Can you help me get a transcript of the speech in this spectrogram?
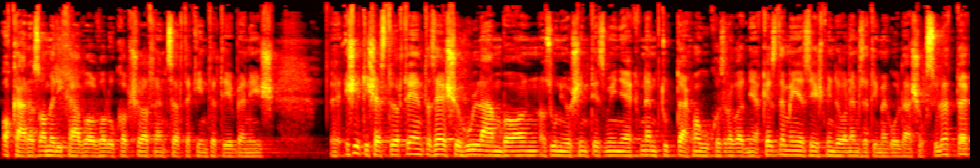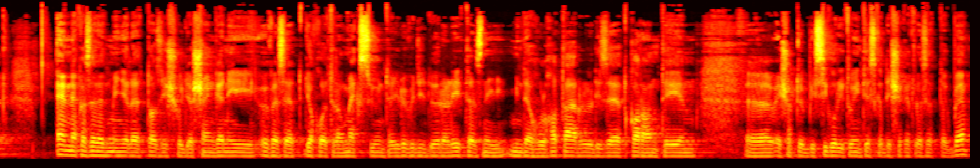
akár az Amerikával való kapcsolatrendszer tekintetében is és itt is ez történt, az első hullámban az uniós intézmények nem tudták magukhoz ragadni a kezdeményezést, mindenhol nemzeti megoldások születtek. Ennek az eredménye lett az is, hogy a Schengeni övezet gyakorlatilag megszűnt egy rövid időre létezni, mindenhol határőrizet, karantén, és a többi szigorító intézkedéseket vezettek be.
